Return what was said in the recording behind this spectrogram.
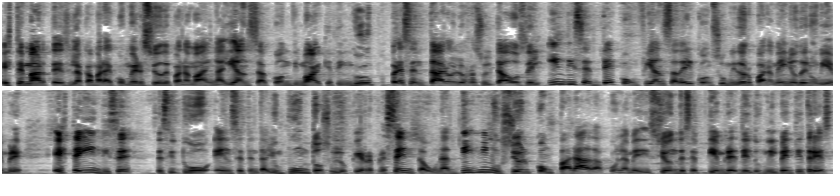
Este martes, la Cámara de Comercio de Panamá, en alianza con The Marketing Group, presentaron los resultados del Índice de Confianza del Consumidor Panameño de noviembre. Este índice se situó en 71 puntos, lo que representa una disminución comparada con la medición de septiembre del 2023,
